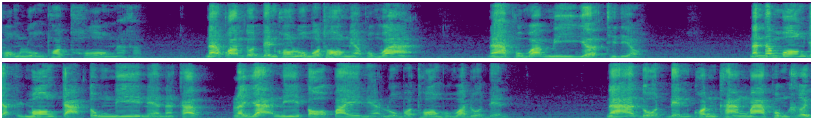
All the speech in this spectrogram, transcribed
ของหลวงพ่อทองนะครับ นะความโดดเด่นของหลวงพ่อทองเนี่ยผมว่านะผมว่ามีเยอะทีเดียว นั้นถ้ามองมองจากตรงนี้เนี่ยนะครับ ระยะนี้ต่อไปเนี่ยหลวงพ่อทองผมว่าโดดเด่น นะโดดเด่นค่อนข้างมาก ผมเคย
